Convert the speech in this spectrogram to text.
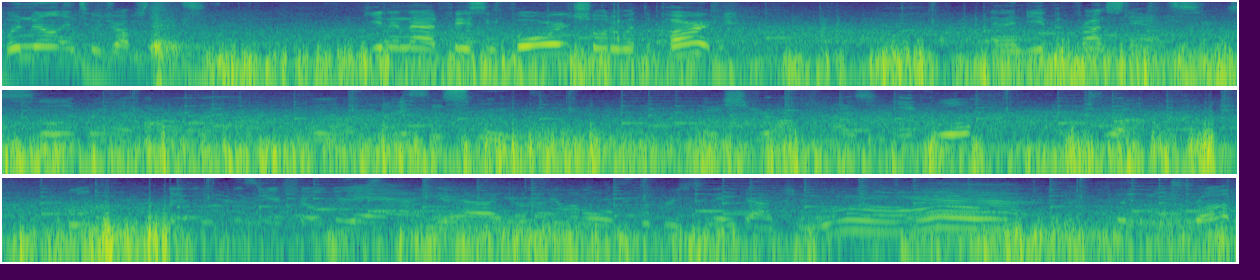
windmill into a drop stance. Get in that facing forward, shoulder width apart, and then do the front stance. Slowly bring that arm around. Nice and smooth. Make sure your arms are nice and equal. Drop. Boom. Your shoulders. Yeah. Yeah, you see a little slippery snake action. Ooh. You drop,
